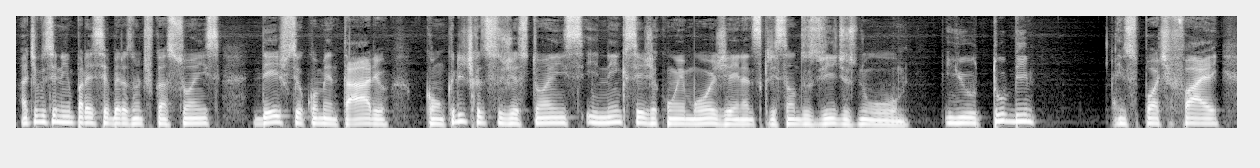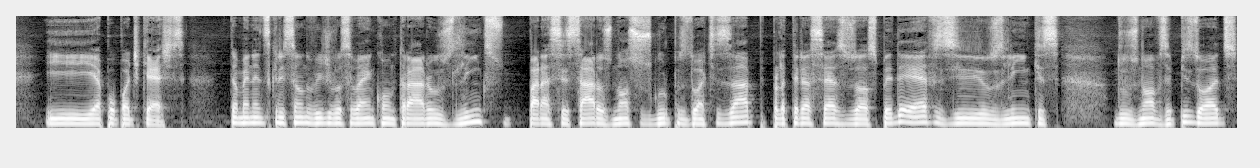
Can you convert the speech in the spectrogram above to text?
ative o sininho para receber as notificações, deixe o seu comentário com críticas e sugestões e nem que seja com emoji aí na descrição dos vídeos no YouTube, Spotify e Apple Podcasts. Também na descrição do vídeo você vai encontrar os links para acessar os nossos grupos do WhatsApp, para ter acesso aos PDFs e os links dos novos episódios.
